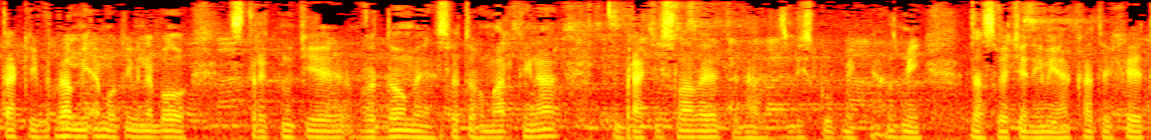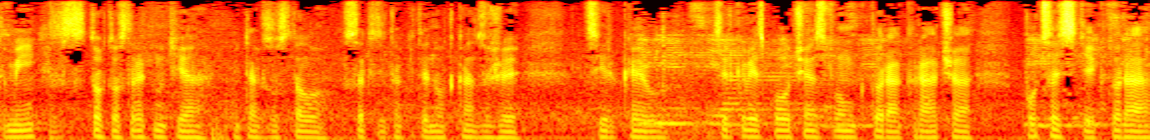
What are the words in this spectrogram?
taký veľmi emotívne bolo stretnutie v dome svätého Martina v Bratislave, teda s biskupmi, kniazmi, zasvetenými a katechétmi. Z tohto stretnutia mi tak zostalo v srdci taký ten odkaz, že církev, církev je spoločenstvom, ktorá kráča po ceste, ktorá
